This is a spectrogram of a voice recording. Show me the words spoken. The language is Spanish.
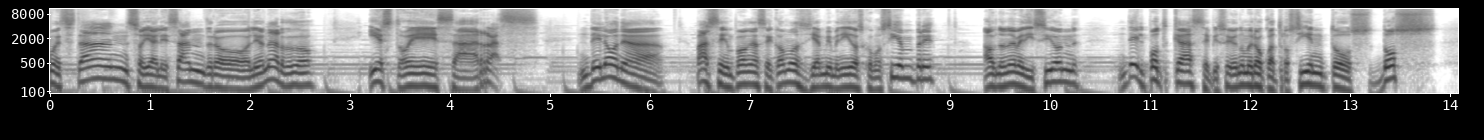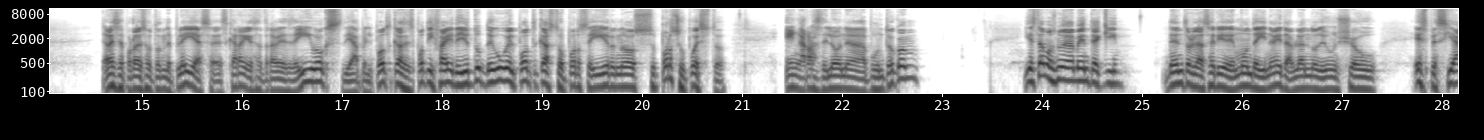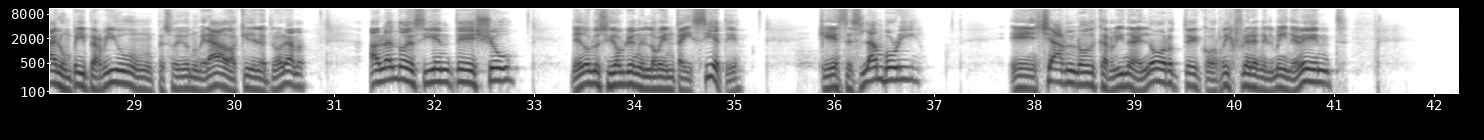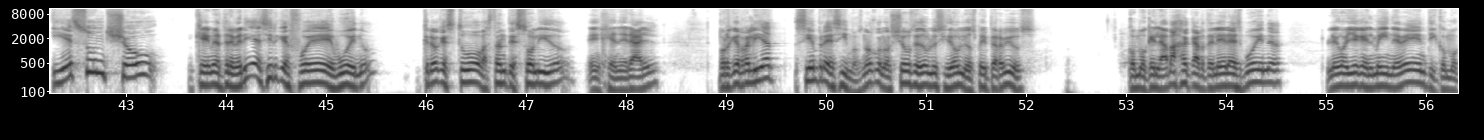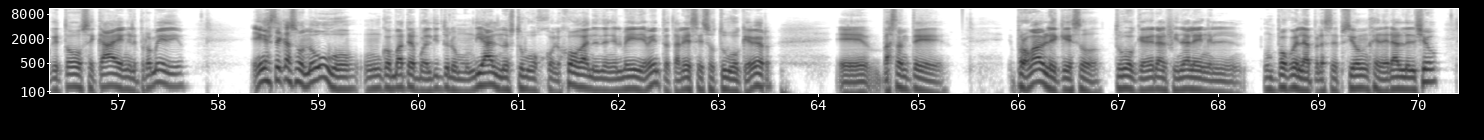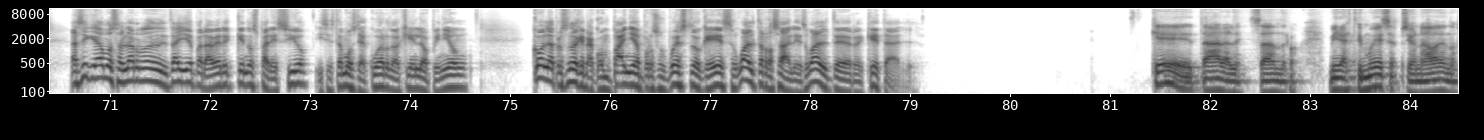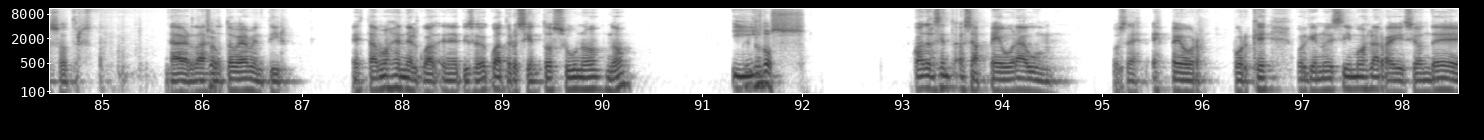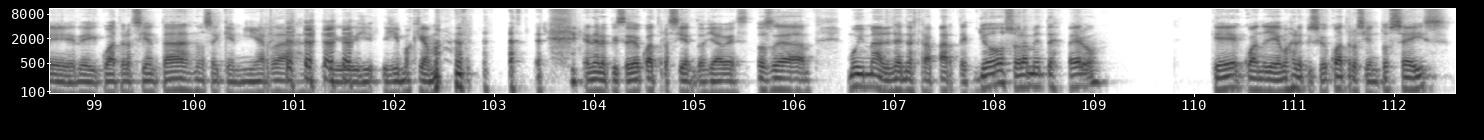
¿cómo están? Soy Alessandro Leonardo y esto es Arras de Lona. Pasen, pónganse cómodos y sean bienvenidos como siempre a una nueva edición del podcast, episodio número 402. Gracias por darle botón de play, a descargas a través de Evox, de Apple Podcast, de Spotify, de YouTube, de Google Podcast o por seguirnos, por supuesto, en arrasdelona.com. Y estamos nuevamente aquí, dentro de la serie de Monday Night, hablando de un show especial, un pay-per-view, un episodio numerado aquí en el programa, hablando del siguiente show de WCW en el 97, que es Slamboree, en Charlotte, Carolina del Norte, con Ric Flair en el main event. Y es un show que me atrevería a decir que fue bueno. Creo que estuvo bastante sólido en general. Porque en realidad siempre decimos, ¿no? Con los shows de WCW, los pay-per-views, como que la baja cartelera es buena, luego llega el main event y como que todo se cae en el promedio. En este caso no hubo un combate por el título mundial, no estuvo Hulk Hogan en el main event, tal vez eso tuvo que ver. Eh, bastante probable que eso tuvo que ver al final en el, un poco en la percepción general del show. Así que vamos a hablarlo en detalle para ver qué nos pareció y si estamos de acuerdo aquí en la opinión con la persona que me acompaña, por supuesto, que es Walter Rosales. Walter, ¿qué tal? ¿Qué tal, Alessandro? Mira, estoy muy decepcionado de nosotros. La verdad, no te voy a mentir. Estamos en el, en el episodio 401, ¿no? Y 402. 400, o sea, peor aún. O sea, es, peor. ¿Por qué? Porque no hicimos la revisión de, de 400, no sé qué mierda dijimos que íbamos en el episodio 400, ya ves. O sea, muy mal de nuestra parte. Yo solamente espero que cuando lleguemos al episodio 406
